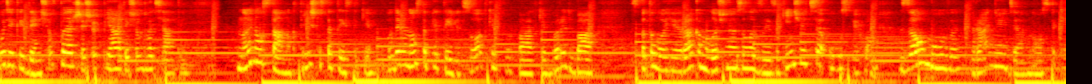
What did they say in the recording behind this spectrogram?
будь-який день, що в перший, що в п'ятий, що в двадцятий. Ну і наостанок трішки статистики. У 95% випадків боротьба з патологією рака молочної залози закінчується успіхом за умови ранньої діагностики.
